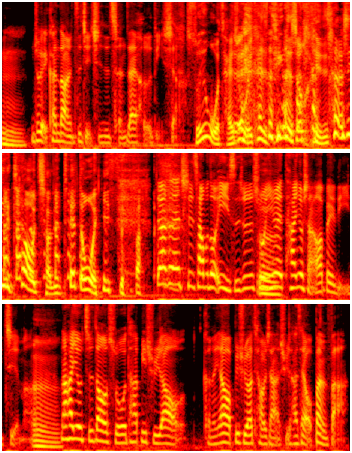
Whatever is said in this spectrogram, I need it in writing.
嗯，你就可以看到你自己其实沉在河底下。所以我才说，我一开始听的时候 很像是一个跳桥，你听懂我意思吧？对啊，但是其实差不多意思，就是说，因为他又想要被理解嘛，嗯，那他又知道说他必须要，可能要必须要跳下去，他才有办法。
